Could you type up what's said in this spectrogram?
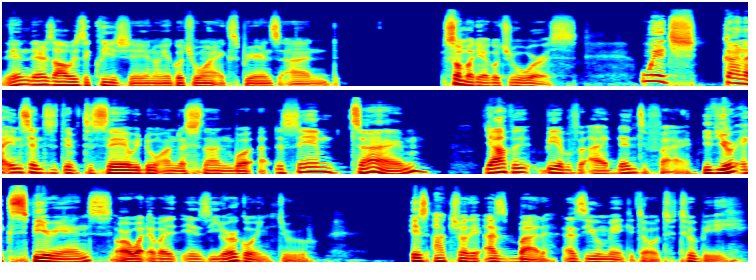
Then there's always the cliche, you know, you go through one experience and somebody I go through worse. Which kind of insensitive to say we do understand, but at the same time, you have to be able to identify if your experience or whatever it is you're going through is actually as bad as you make it out to be.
